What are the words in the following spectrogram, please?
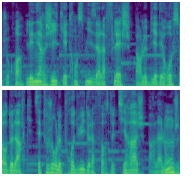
je crois. L'énergie qui est transmise à la flèche par le biais des ressorts de l'arc, c'est toujours le produit de la force de tirage par la longe.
